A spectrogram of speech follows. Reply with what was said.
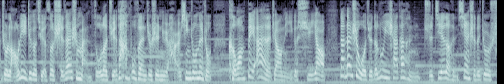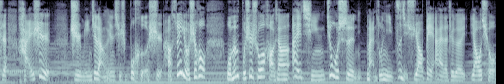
就劳力这个角色实在是满足了绝大部分就是女孩心中那种渴望被爱的这样的一个需要。那但是我觉得路易莎她很直接的、很现实的，就是还是指明这两个人其实不合适哈。所以有时候我们不是说好像爱情就是满足你自己需要被爱的这个要求。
